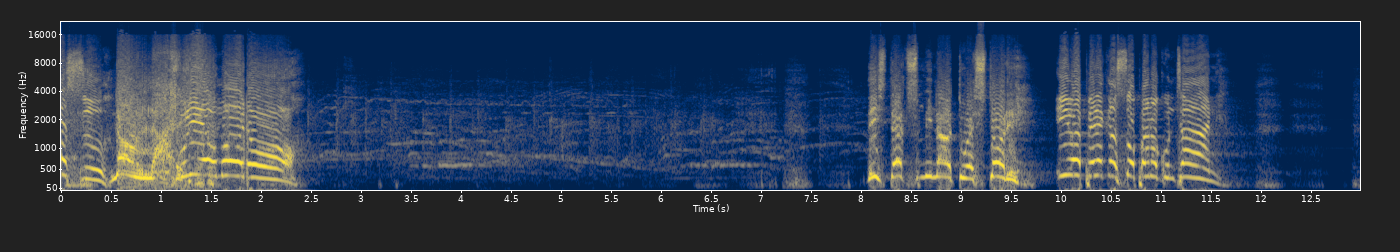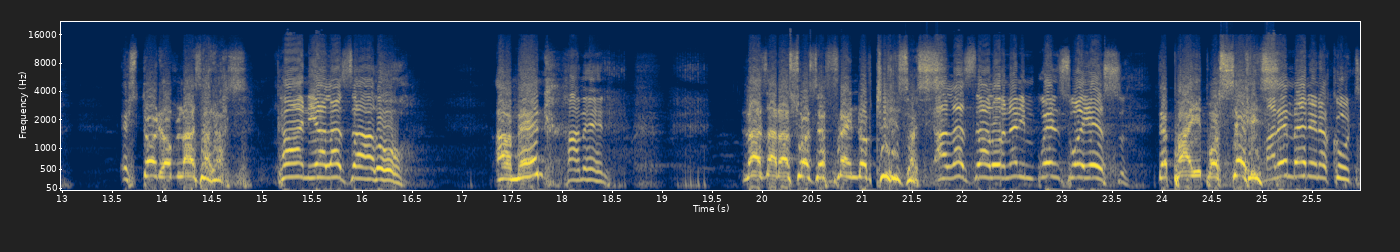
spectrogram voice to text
Yesu. No lie. Kulia umoyo. This takes me now to a story. Iwapeleka sopano kuntani. A story of Lazarus. nkani ya lazaro Amen. amen Lazarus was a friend of Jesus. A lazaro anali mbwenzi wa yesu The Bible says malembe yanena kuti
